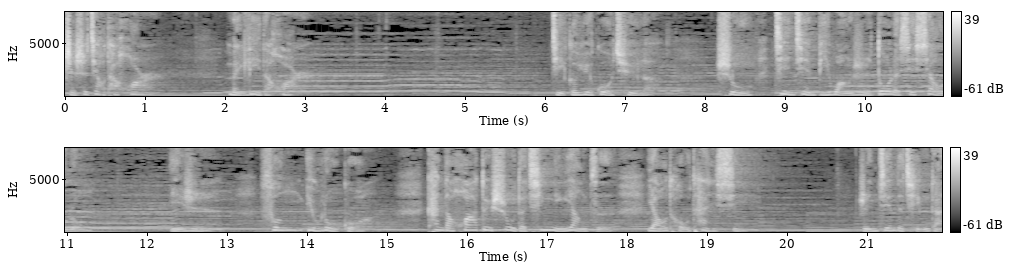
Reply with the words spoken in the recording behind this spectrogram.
只是叫它花儿，美丽的花儿。几个月过去了，树渐渐比往日多了些笑容。一日。风又路过，看到花对树的轻盈样子，摇头叹息。人间的情感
